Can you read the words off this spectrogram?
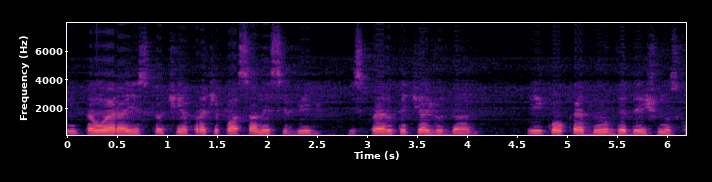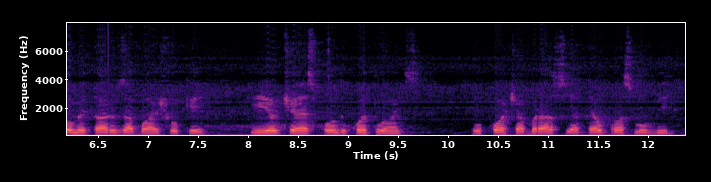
Então era isso que eu tinha para te passar nesse vídeo. Espero ter te ajudado. E qualquer dúvida deixe nos comentários abaixo, ok? E eu te respondo quanto antes. Um forte abraço e até o próximo vídeo.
